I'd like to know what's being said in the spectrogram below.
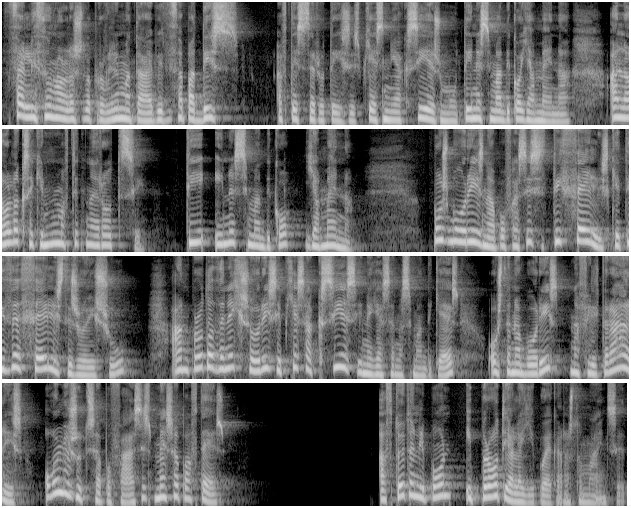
θα λυθούν όλα σου τα προβλήματα επειδή θα απαντήσεις αυτές τις ερωτήσεις. Ποιες είναι οι αξίες μου, τι είναι σημαντικό για μένα. Αλλά όλα ξεκινούν με αυτή την ερώτηση. Τι είναι σημαντικό για μένα; Πώς μπορείς να αποφασίσεις τι θέλεις και τι δεν θέλεις στη ζωή σου, αν πρώτα δεν έχεις ορίσει ποιες αξίες είναι για σένα σημαντικές, ώστε να μπορείς να φιλτράρεις όλες σου τις αποφάσεις μέσα από αυτές. Αυτό ήταν λοιπόν η πρώτη αλλαγή που έκανα στο mindset.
